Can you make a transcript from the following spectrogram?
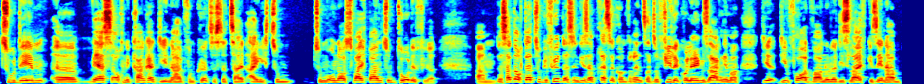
zudem äh, wäre es auch eine Krankheit, die innerhalb von kürzester Zeit eigentlich zum, zum Unausweichbaren, zum Tode führt. Ähm, das hat auch dazu geführt, dass in dieser Pressekonferenz, also viele Kollegen sagen immer, die, die vor Ort waren oder die es live gesehen haben,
